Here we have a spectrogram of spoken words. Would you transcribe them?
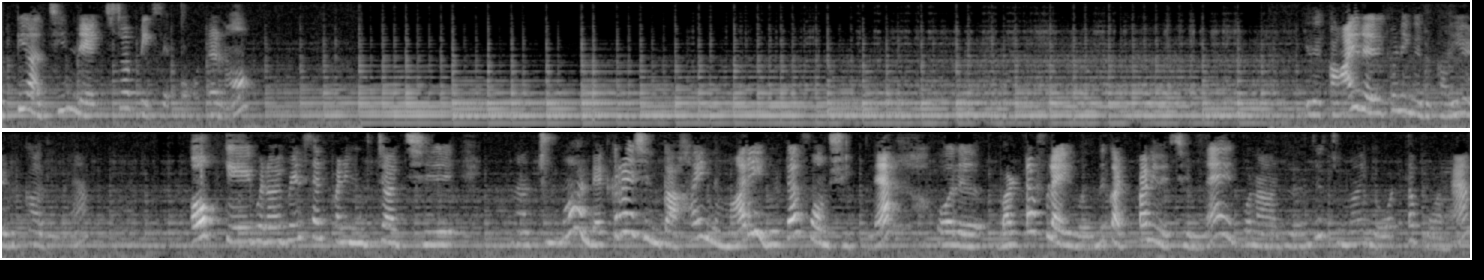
ஒட்டியாச்சு இந்த எக்ஸ்ட்ரா பீஸ் இப்போ ஒட்டணும். இது காயிற வரைக்கும் நீங்க இது கையை எடுக்காதீங்க. ஓகே இப்போ நம்ம பென் செட் பண்ணி முடிச்சாச்சு. நான் சும்மா டெக்கரேஷனுக்காக இந்த மாதிரி லிட்டர் ஃபார்ம் ஷீட்டில் ஒரு பட்டர்ஃப்ளை வந்து கட் பண்ணி வச்சுருந்தேன். இப்போ நான் அது வந்து சும்மா இங்கே ஒட்ட போகிறேன்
